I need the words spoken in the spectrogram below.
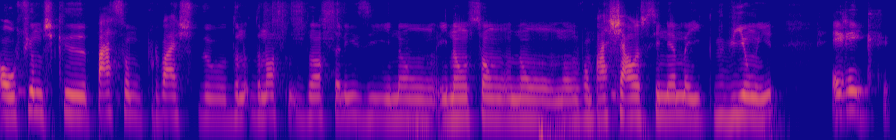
ou filmes que passam por baixo do, do, do, nosso, do nosso nariz e não, e não, são, não, não vão para as salas de cinema e que deviam ir. Henrique,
